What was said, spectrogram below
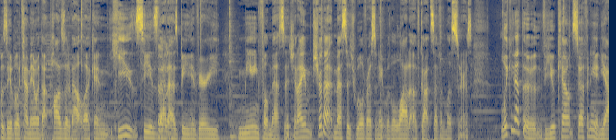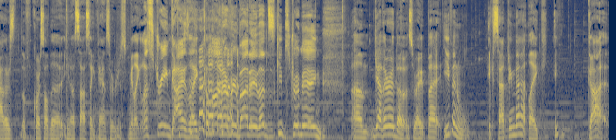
was able to come in with that positive outlook, and he sees that Totally. as being a very meaningful message. And I'm sure that message will resonate with a lot of Got7 listeners. Looking at the view count, Stephanie, and yeah, there's of course all the you know Sasaeng fans who are just gonna be like, "Let's stream, guys! Like, come on, everybody, let's keep streaming." Um, yeah, there are those, right? But even accepting that, like, it got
